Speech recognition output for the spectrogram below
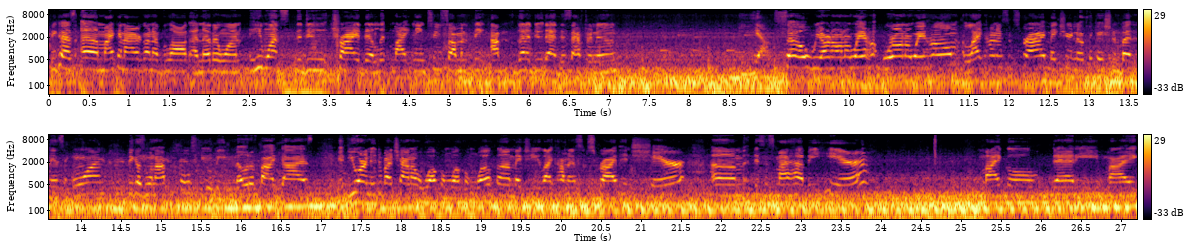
because uh, Mike and I are gonna vlog another one. He wants to do try the lip lightning too, so I'm gonna think I'm gonna do that this afternoon. Yeah. So we are on our way. We're on our way home. Like, comment, subscribe. Make sure your notification button is on because when I post, you'll be notified, guys. If you are new to my channel, welcome, welcome, welcome. Make sure you like, comment, and subscribe, and share. Um, this is my hubby here. Michael, Daddy, Mike,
